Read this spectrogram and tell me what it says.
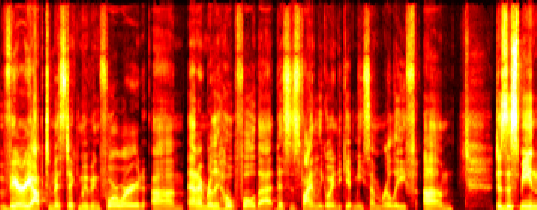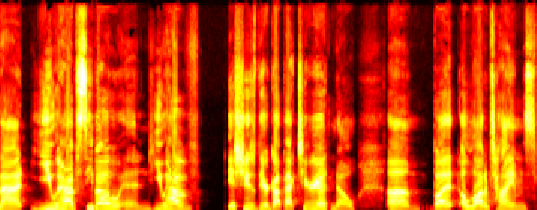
very optimistic moving forward. Um, and I'm really hopeful that this is finally going to give me some relief. Um, does this mean that you have SIBO and you have issues with your gut bacteria? No. Um, but a lot of times,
